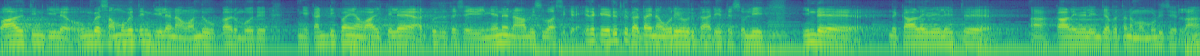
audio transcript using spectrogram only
பாதத்தின் கீழே உங்கள் சமூகத்தின் கீழே நான் வந்து உட்காரும்போது நீங்கள் கண்டிப்பாக என் வாழ்க்கையில் அற்புதத்தை செய்வீங்கன்னு நான் விசுவாசிக்கிறேன். இதுக்கு எடுத்துக்காட்டாக நான் ஒரே ஒரு காரியத்தை சொல்லி இந்த இந்த காலை வேலைத்து ஆ, காலை வேலையின் ஜபத்தை நம்ம முடிச்சிடலாம்.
